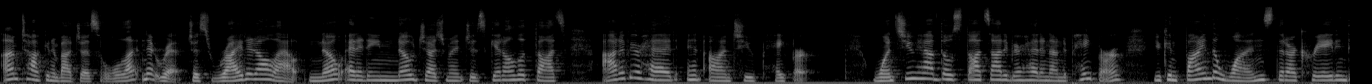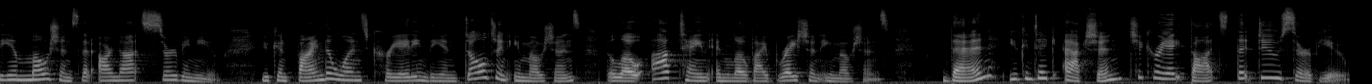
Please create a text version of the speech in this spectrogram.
I'm talking about just letting it rip. Just write it all out. No editing, no judgment. Just get all the thoughts out of your head and onto paper. Once you have those thoughts out of your head and onto paper, you can find the ones that are creating the emotions that are not serving you. You can find the ones creating the indulgent emotions, the low octane and low vibration emotions. Then you can take action to create thoughts that do serve you.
